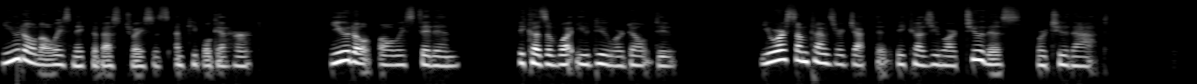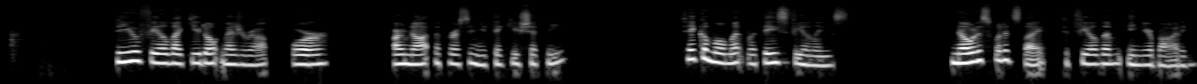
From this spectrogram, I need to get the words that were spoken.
You don't always make the best choices and people get hurt. You don't always fit in because of what you do or don't do. You are sometimes rejected because you are to this or to that. Do you feel like you don't measure up or are not the person you think you should be? Take a moment with these feelings. Notice what it's like to feel them in your body.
